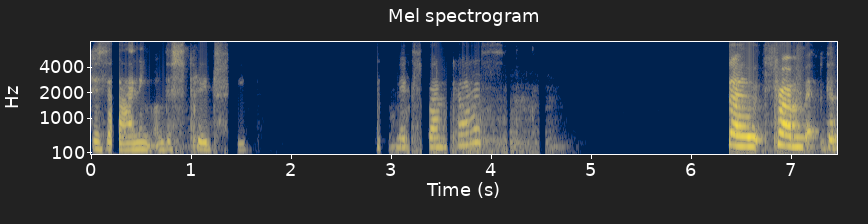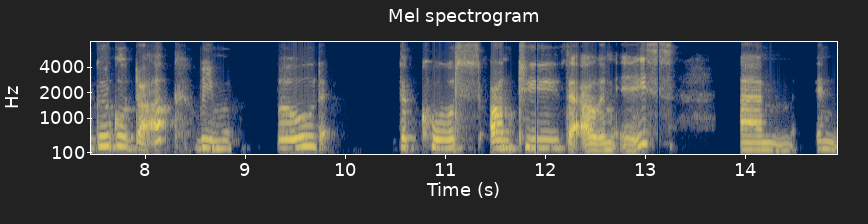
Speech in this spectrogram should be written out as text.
designing on the spreadsheet. Next one, guys. So from the Google Doc, we build the course onto the LMS. Um, in,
